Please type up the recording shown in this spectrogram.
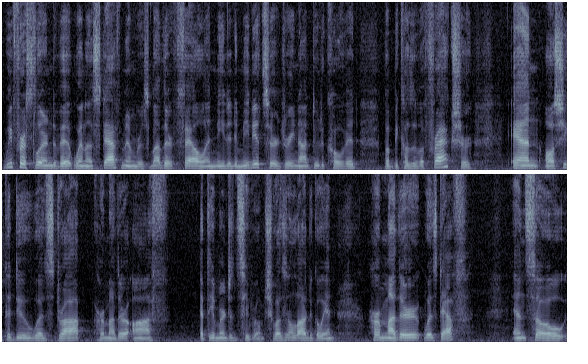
We first learned of it when a staff member's mother fell and needed immediate surgery, not due to COVID, but because of a fracture, and all she could do was drop her mother off at the emergency room. She wasn't allowed to go in. Her mother was deaf, and so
